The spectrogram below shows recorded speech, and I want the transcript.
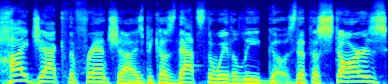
hijack the franchise because that's the way the league goes. That the stars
